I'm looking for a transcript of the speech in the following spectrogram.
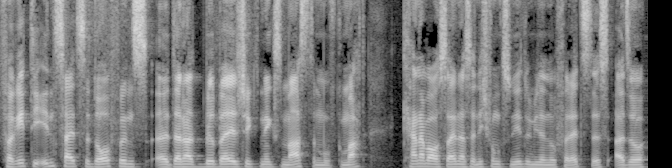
verrät die Insights der Dolphins, äh, dann hat Bill Belichick den nächsten Master-Move gemacht. Kann aber auch sein, dass er nicht funktioniert und wieder nur verletzt ist. Also,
